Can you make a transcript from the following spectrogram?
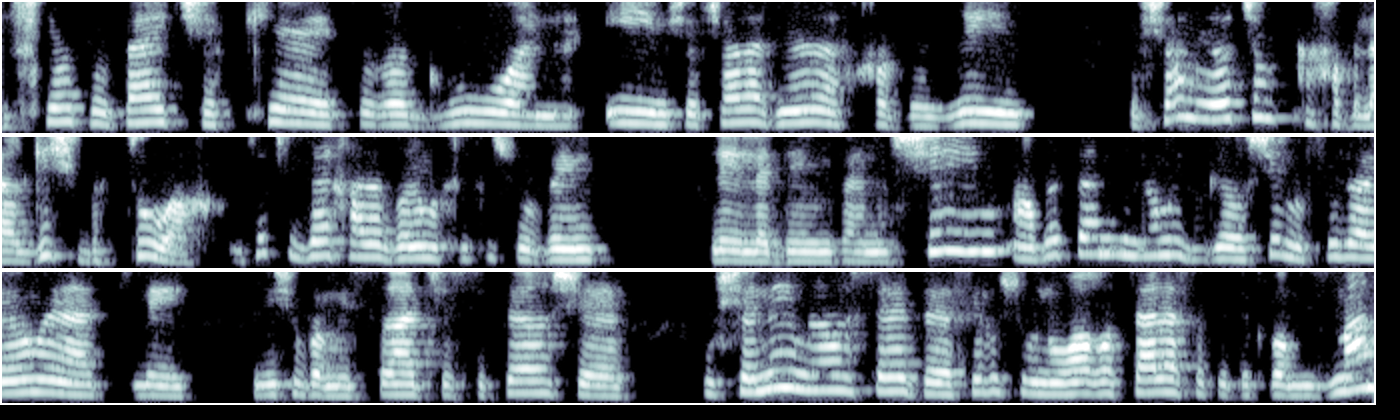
לחיות בבית שקט, רגוע, נעים, שאפשר להזמין אליו חברים, אפשר להיות שם ככה ולהרגיש בטוח. אני חושבת שזה אחד הדברים הכי חשובים לילדים, ואנשים הרבה פעמים לא מתגרשים, אפילו היום היה אצלי מישהו במשרד שסיפר שהוא שנים לא עושה את זה, אפילו שהוא נורא רוצה לעשות את זה כבר מזמן,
